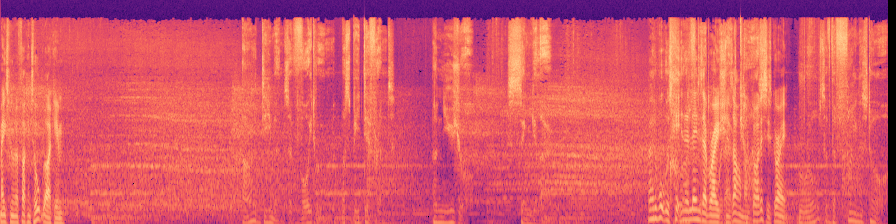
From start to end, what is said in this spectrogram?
Makes me want to fucking talk like him. Our demons of Void Womb must be different, unusual, singular. I heard what was hitting the lens aberrations. Oh my god, this is great. Wrought of the finest ore,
